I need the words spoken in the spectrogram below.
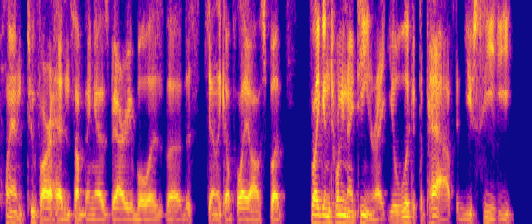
plan too far ahead in something as variable as the the Stanley Cup playoffs. But it's like in 2019, right? You look at the path and you see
